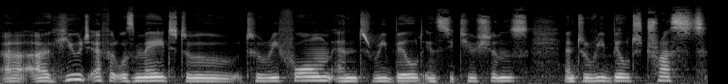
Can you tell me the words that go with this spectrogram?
Uh, a huge effort was made to to reform and rebuild institutions and to rebuild trust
